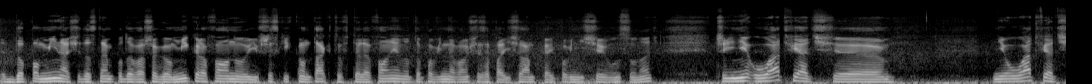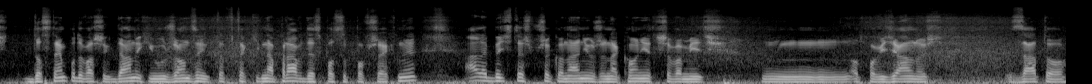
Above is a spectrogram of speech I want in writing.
dopomina się dostępu do waszego mikrofonu i wszystkich kontaktów w telefonie, no to powinna wam się zapalić lampka i powinniście ją usunąć. Czyli nie ułatwiać e, nie ułatwiać dostępu do Waszych danych i urządzeń w taki naprawdę sposób powszechny, ale być też w przekonaniu, że na koniec trzeba mieć mm, odpowiedzialność za to,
